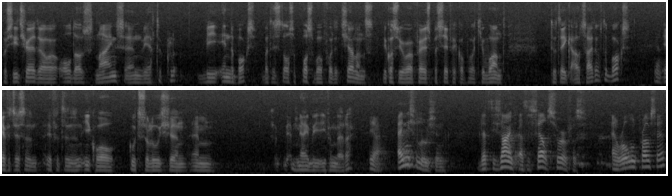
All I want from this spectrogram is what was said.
procedure, there are all those lines, and we have to cl- be in the box, but is it also possible for the challenge, because you are very specific of what you want, to take outside of the box? Yeah. If it is an, if it is an equal good solution, and maybe even better? Yeah, any solution that's designed as a self-service enrollment process,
